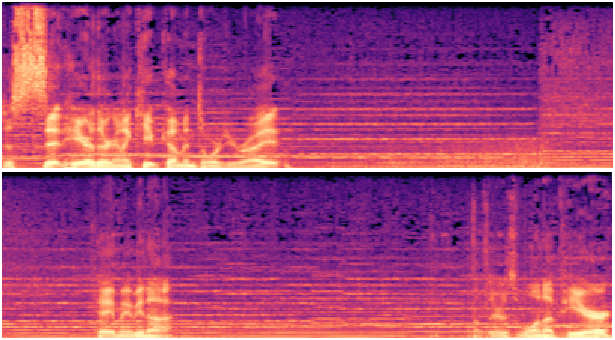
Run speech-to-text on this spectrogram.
Just sit here, they're gonna keep coming towards you, right? Okay, maybe not. Oh, there's one up here.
